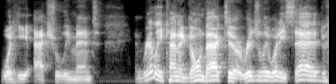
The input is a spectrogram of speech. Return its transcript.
what he actually meant and really kind of going back to originally what he said.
